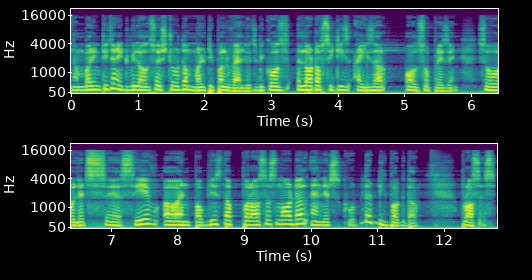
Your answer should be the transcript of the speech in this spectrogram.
number integer. It will also store the multiple values because a lot of cities ids are also present. So let's uh, save uh, and publish the process model and let's go to the debug the process.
